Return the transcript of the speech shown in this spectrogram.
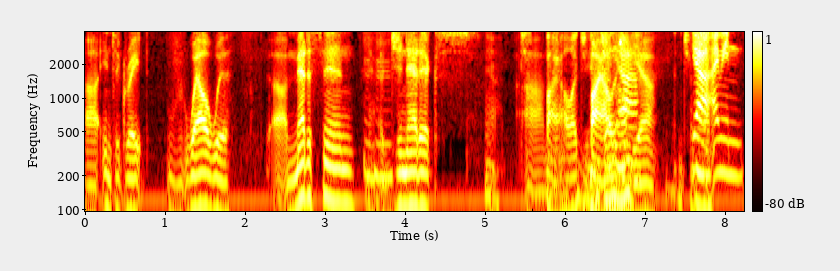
uh, integrate well with uh, medicine, uh, genetics, Yeah. Um, biology. biology, general. yeah. Yeah. I mean,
